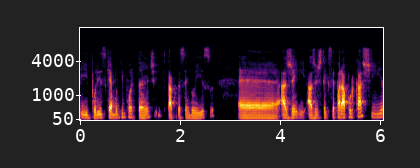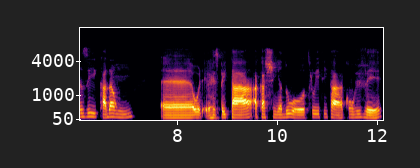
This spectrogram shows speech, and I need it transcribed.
e por isso que é muito importante que está acontecendo isso, é, a, gente, a gente tem que separar por caixinhas e cada um é, respeitar a caixinha do outro e tentar conviver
